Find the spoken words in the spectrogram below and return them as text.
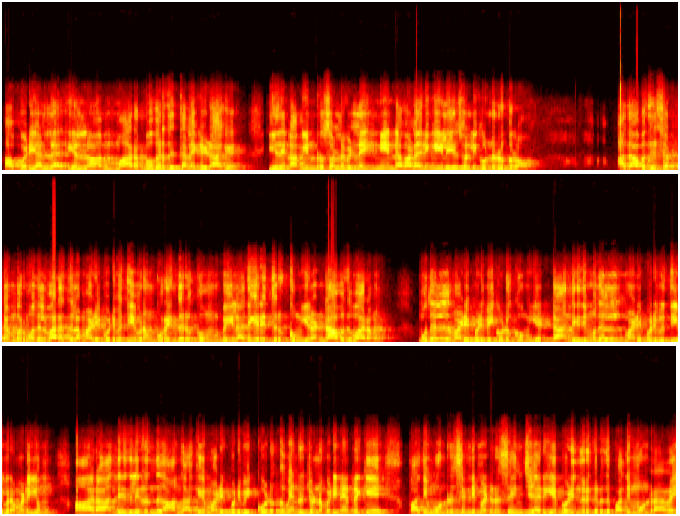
அப்படி அல்ல எல்லாம் மாறப்போகிறது தலைகீழாக. இதை நாம் இன்று சொல்லவில்லை நீண்ட கால அறிக்கையிலேயே சொல்லிக் கொண்டிருக்கிறோம். அதாவது செப்டம்பர் முதல் வாரத்தில் மழைப்பொழிவு தீவிரம் குறைந்திருக்கும் வெயில் அதிகரித்திருக்கும் இரண்டாவது வாரம் முதல் மழைப்பொழிவை கொடுக்கும். எட்டாம் தேதி முதல் மழைப்பொழிவு தீவிரமடையும். ஆறாம் தேதியிலிருந்து ஆங்காங்கே மழைப்பொழிவை கொடுக்கும் என்று சொன்னபடி நேற்றைக்கு பதிமூன்று சென்டிமீட்டர் செஞ்சு அருகே பொழிந்திருக்கிறது. பதிமூன்று அறை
